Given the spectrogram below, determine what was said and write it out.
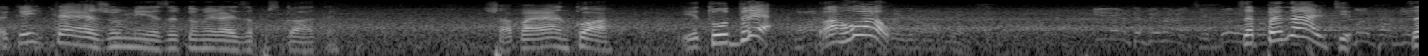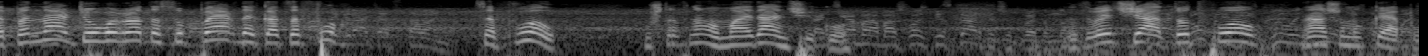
Який теж вміє за комірець запускати. Шапаренко. І туди! А Це пенальті! одной, по мнению Це пенальті у ворота суперника, це фол. сыграть отставание. Це фол у штрафному майданчику. Хотя бы обошлось без карточек в этом нарушении. Звичайно, тут фол нашому кепу.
